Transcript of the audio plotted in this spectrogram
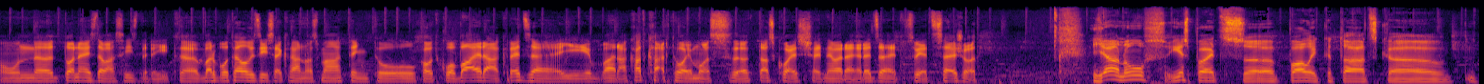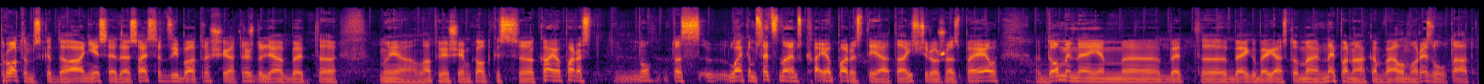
Un uh, to neizdevās izdarīt. Uh, varbūt televīzijas ekrānos mātiņu tu kaut ko vairāk redzēji, vairāk atkārtojumos, uh, tas, ko es šeit nevarēju redzēt, uz vietas sēžot. Jā, nu, iespējas uh, palika tāds, ka, protams, ka Dāņi iesēdās aizsardzībā trešajā trešdaļā, bet uh, nu, jā, latviešiem kaut kas, kā jau parasti, nu, tas laikam secinājums, kā jau parasti, jā, tā izšķirošā spēle, dominējam, bet beigu beigās tomēr nepanākam vēlamo rezultātu.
